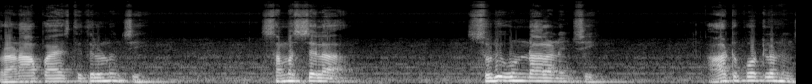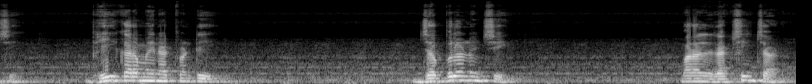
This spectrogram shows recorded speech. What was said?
ప్రాణాపాయ స్థితుల నుంచి సమస్యల సుడిగుండాల నుంచి ఆటుపోట్ల నుంచి భీకరమైనటువంటి జబ్బుల నుంచి మనల్ని రక్షించాడు.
